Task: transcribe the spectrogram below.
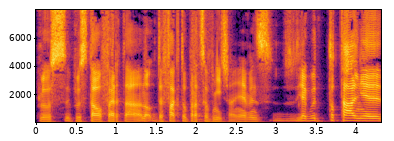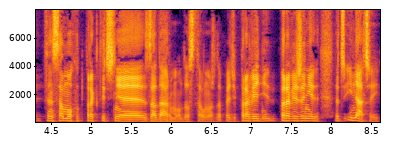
plus, plus ta oferta, no de facto pracownicza, nie? Więc jakby totalnie ten samochód praktycznie za darmo dostał, można powiedzieć, prawie, prawie że nie, znaczy inaczej,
